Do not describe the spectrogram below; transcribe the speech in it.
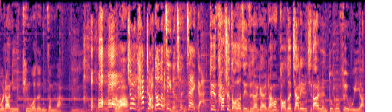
我让你听我的，你怎么了？是吧？就是他找到了自己的存在感。对，他是找到自己存在感，然后搞得家里人其他人都跟废物一样，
